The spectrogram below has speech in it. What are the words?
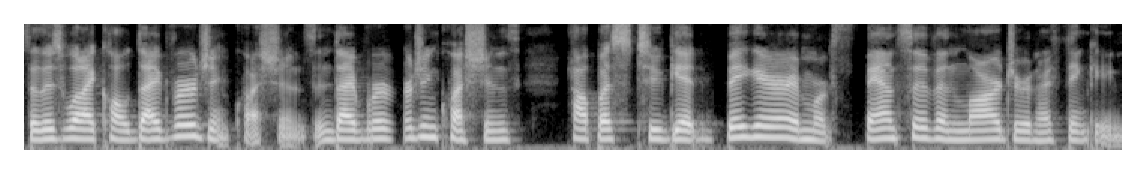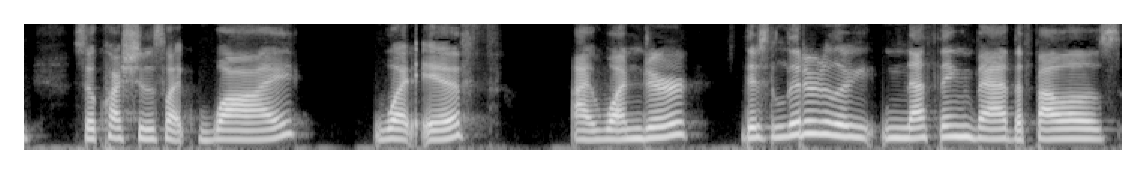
So there's what I call divergent questions, and divergent questions help us to get bigger and more expansive and larger in our thinking. So questions like why, what if, I wonder. There's literally nothing bad that follows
